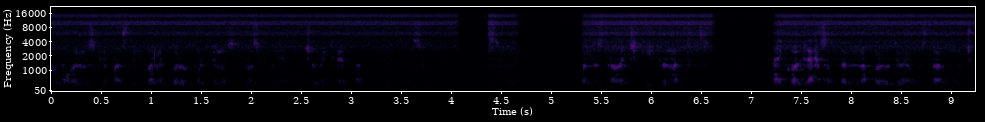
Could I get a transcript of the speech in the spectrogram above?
como de los que más tengo recuerdo porque los, los ponía mucho mi jefa en, su, cuando estaba chiquito en la. Michael Jackson también me acuerdo que me gustaba mucho.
